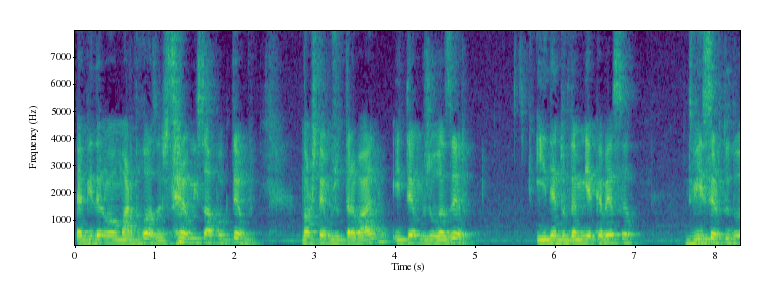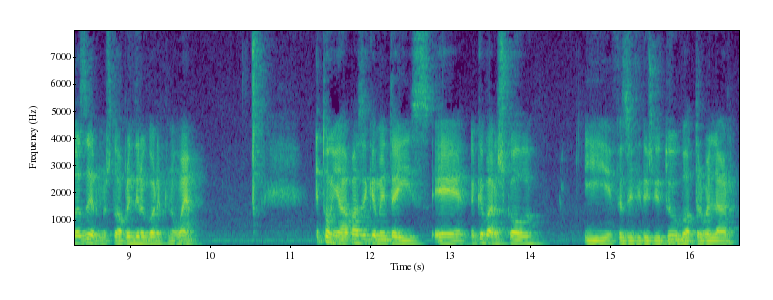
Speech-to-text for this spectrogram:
a vida não é um mar de rosas. Disseram isso há pouco tempo. Nós temos o trabalho e temos o lazer. E dentro da minha cabeça devia ser tudo lazer, mas estou a aprender agora que não é. Então, yeah, basicamente é isso. É acabar a escola e fazer vídeos de YouTube ou trabalhar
